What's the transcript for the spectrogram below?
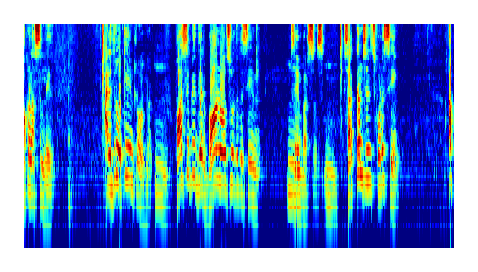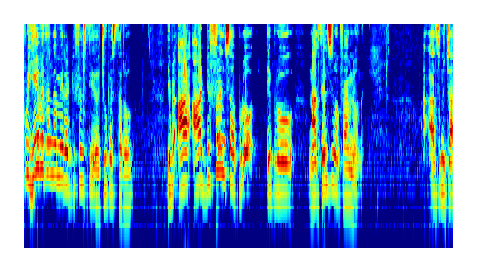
ఒకళ్ళు అస్సలు లేదు. వాళ్ళిద్దరు ఒకే ఇంట్లో ఉంటున్నారు. Possibly they are born also to the same same persons circumstances కూడా సేమ్ అప్పుడు ఏ విధంగా మీరు ఆ డిఫరెన్స్ చూపిస్తారు? ఇప్పుడు ఆ ఆ డిఫరెన్స్ అప్పుడు ఇప్పుడు నాకు తెలిసిన ఒక ఫ్యామిలీ ఉంది. అతను చా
